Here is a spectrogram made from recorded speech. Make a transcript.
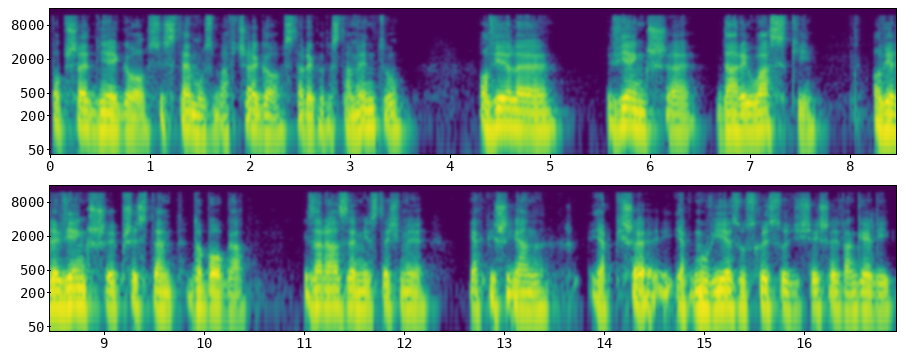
poprzedniego systemu zbawczego Starego Testamentu o wiele większe dary łaski, o wiele większy przystęp do Boga. I zarazem jesteśmy, jak pisze Jan, jak pisze, jak mówi Jezus Chrystus w dzisiejszej Ewangelii,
